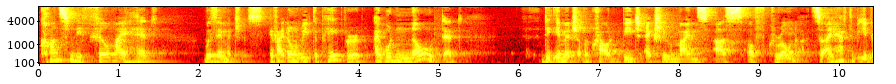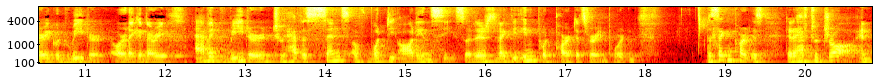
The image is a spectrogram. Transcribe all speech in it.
constantly fill my head with images. If I don't read the paper, I wouldn't know that the image of a crowded beach actually reminds us of Corona. So I have to be a very good reader or like a very avid reader to have a sense of what the audience sees. So there's like the input part that's very important. The second part is that I have to draw. And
